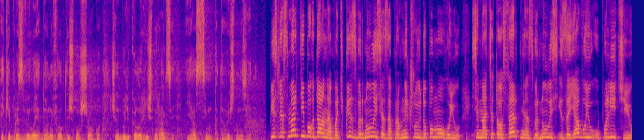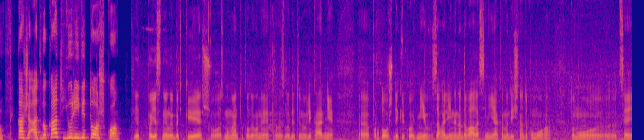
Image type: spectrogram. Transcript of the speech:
які призвели до анафілактичного шоку чи до будь-якої алергічної реакції, я з цим категорично не згідний. Після смерті Богдана батьки звернулися за правничою допомогою. 17 серпня звернулись із заявою у поліцію, каже адвокат Юрій Вітошко. Як пояснили батьки, що з моменту, коли вони привезли дитину в лікарні, е, впродовж декількох днів взагалі не надавалася ніяка медична допомога, тому е, це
